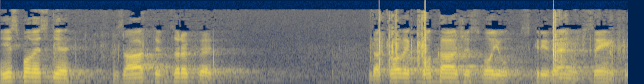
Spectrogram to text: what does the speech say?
Ispovest je zahtev crkve da čovek pokaže svoju skrivenu senku.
